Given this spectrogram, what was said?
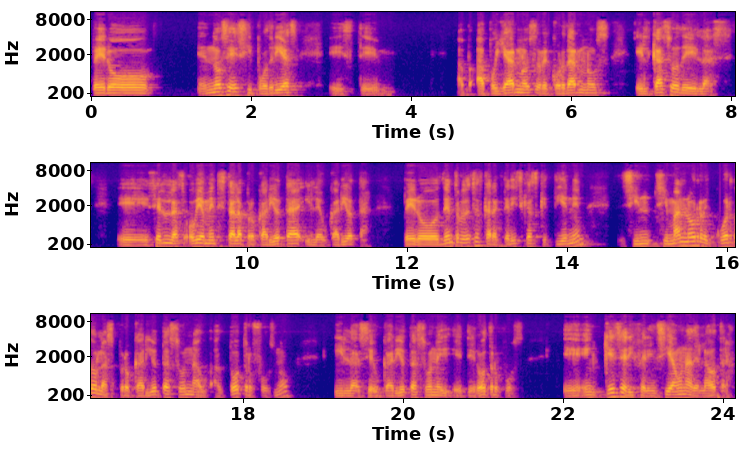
pero eh, no sé si podrías este, apoyarnos, recordarnos el caso de las eh, células, obviamente está la procariota y la eucariota, pero dentro de esas características que tienen, si, si mal no recuerdo, las procariotas son autótrofos, ¿no? Y las eucariotas son heterótrofos. Eh, ¿en qué se diferencia una de la otra?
